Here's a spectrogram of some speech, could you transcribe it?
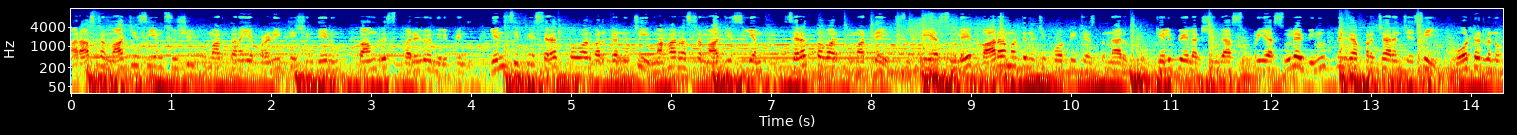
ఆ రాష్ట్ర మాజీ సీఎం సుశీల్ కుమార్ తనయ్య ప్రణీతి షిందేను కాంగ్రెస్ బరిలో నిలిపింది. ఎన్సీపీ శరద్ పవార్ వర్గం నుంచి మహారాష్ట్ర మాజీ సీఎం శరద్ పవార్ కుమార్తె సుప్రియా సూలే బారామతి నుంచి పోటీ చేస్తున్నారు. గెలిపే లక్ష్యంగా సుప్రియా సూలే వినూత్నంగా ప్రచారం చేసి ఓటర్లను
